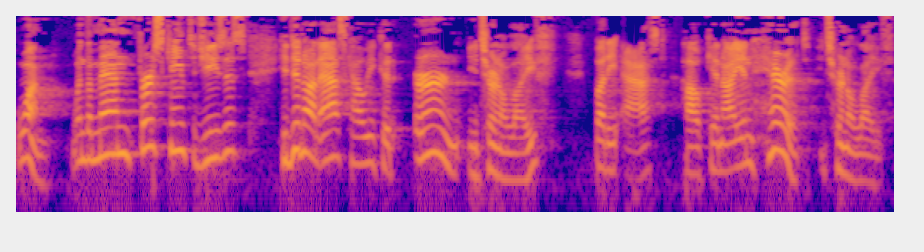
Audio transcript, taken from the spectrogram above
One, when the man first came to Jesus, he did not ask how he could earn eternal life, but he asked, how can I inherit eternal life?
